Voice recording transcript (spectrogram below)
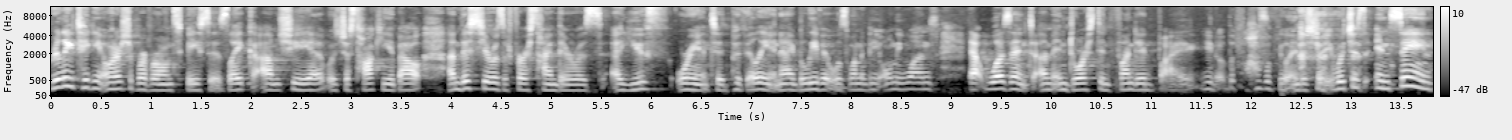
really taking ownership of our own spaces. Like um, she was just talking about, um, this year was the first time there was a youth oriented pavilion, and I believe it was one of the only ones that wasn't um, endorsed and funded by you know the fossil fuel industry, which is insane,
